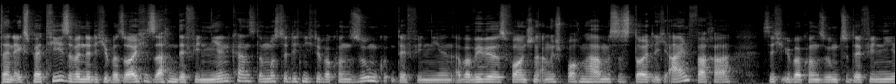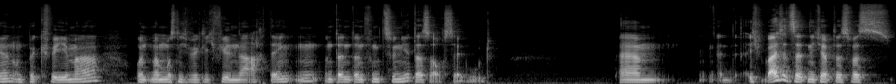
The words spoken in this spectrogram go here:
deine Expertise, wenn du dich über solche Sachen definieren kannst, dann musst du dich nicht über Konsum definieren. Aber wie wir es vorhin schon angesprochen haben, ist es deutlich einfacher, sich über Konsum zu definieren und bequemer und man muss nicht wirklich viel nachdenken und dann, dann funktioniert das auch sehr gut. Ähm, ich weiß jetzt halt nicht, ob das was,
